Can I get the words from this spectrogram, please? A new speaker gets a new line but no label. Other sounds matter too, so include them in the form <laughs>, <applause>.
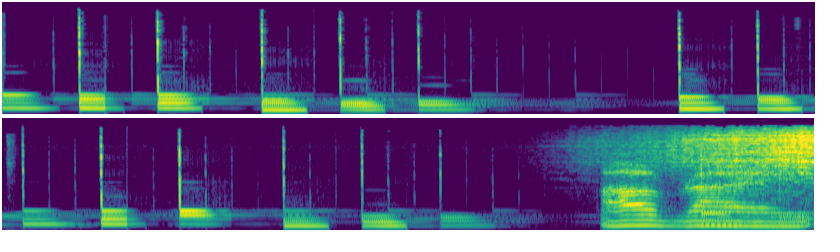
All right.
